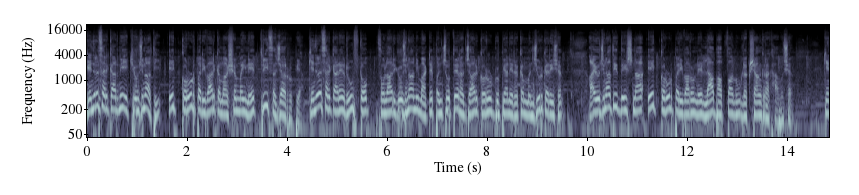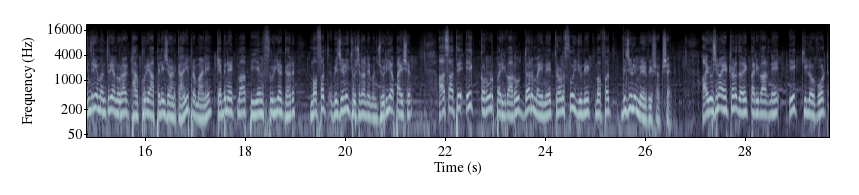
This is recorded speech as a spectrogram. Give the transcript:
કેન્દ્ર સરકારની એક યોજનાથી એક કરોડ પરિવાર કમાશે મહિને ત્રીસ હજાર રૂપિયા. કેન્દ્ર સરકારે રૂફટોપ સોલાર યોજનાની માટે પંચોતેર હજાર કરોડ રૂપિયાની રકમ મંજૂર કરી છે. આ યોજનાથી દેશના એક કરોડ પરિવારોને લાભ આપવાનું લક્ષ્યાંક રખાયું છે. કેન્દ્રીય મંત્રી અનુરાગ ઠાકુરે આપેલી જાણકારી પ્રમાણે કેબિનેટમાં પીએમ સૂર્યઘર મફત વીજળી યોજનાને મંજૂરી અપાઈ છે. આ સાથે એક કરોડ પરિવારો દર મહિને ત્રણસો યુનિટ મફત વીજળી મેળવી શકશે. આ યોજના હેઠળ દરેક પરિવારને એક કિલો વોટ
